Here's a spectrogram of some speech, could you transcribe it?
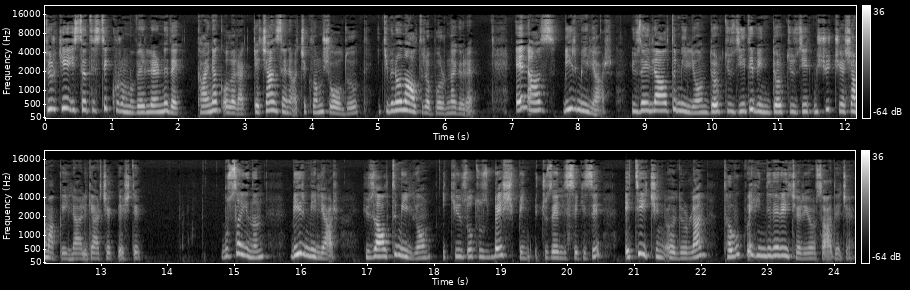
Türkiye İstatistik Kurumu verilerini de kaynak olarak geçen sene açıklamış olduğu 2016 raporuna göre en az 1 milyar 156 milyon 407 bin 473 yaşam hakkı ihlali gerçekleşti. Bu sayının 1 milyar 106 milyon 235 bin 358'i eti için öldürülen tavuk ve hindileri içeriyor sadece.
